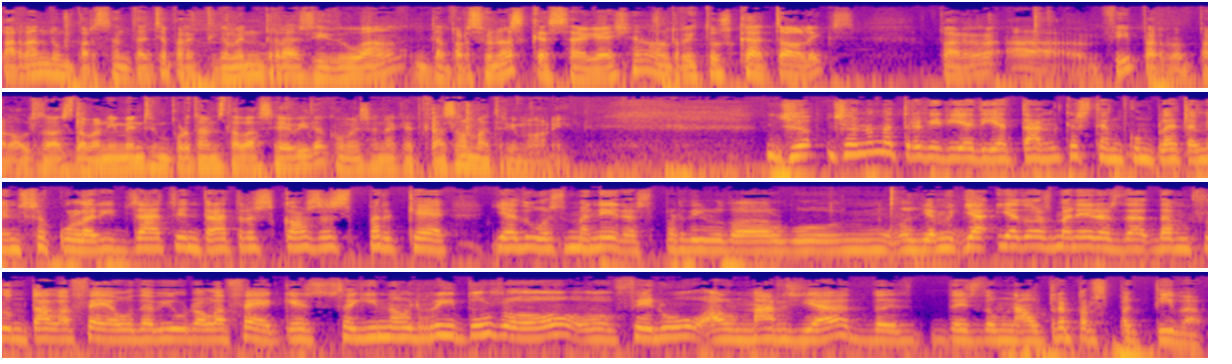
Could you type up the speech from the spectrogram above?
parlen d'un percentatge pràcticament residual de persones que segueixen els ritus catòlics per, eh, en fi, per, per als esdeveniments importants de la seva vida, com és en aquest cas el matrimoni. Jo, jo no m'atreviria a dir tant que estem completament secularitzats, entre altres coses, perquè hi ha dues maneres, per dir-ho d'algú... Hi, ha, hi ha dues maneres de- d'enfrontar la fe o de viure la fe, que és seguint els ritus o, o fer-ho al marge de, des d'una altra perspectiva.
